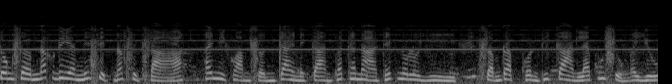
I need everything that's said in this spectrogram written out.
ส่งเสริมนักเรียนนิสิตนักศึกษา ให้มีความสนใจในการพัฒนาเทคโนโลยีสำหรับคนพิการและผู้สูงอายุ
